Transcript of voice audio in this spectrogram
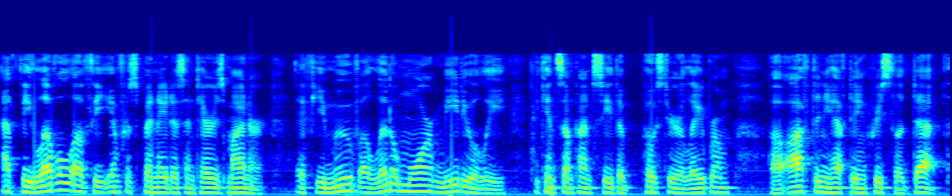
At the level of the infraspinatus and teres minor, if you move a little more medially, you can sometimes see the posterior labrum. Uh, often you have to increase the depth,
